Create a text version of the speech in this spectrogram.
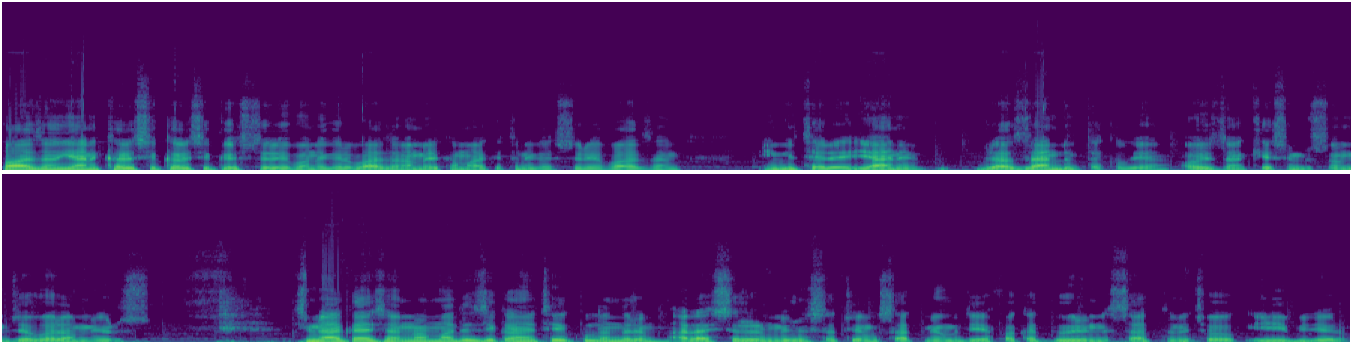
Bazen yani karışık karışık gösteriyor bana göre. Bazen Amerika marketini gösteriyor. Bazen İngiltere. Yani biraz random takılıyor. O yüzden kesin bir sonuca varamıyoruz. Şimdi arkadaşlar normalde Zik Analytic'i kullanırım. Araştırırım ürün satıyor mu satmıyor mu diye. Fakat bu ürünü sattığını çok iyi biliyorum.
